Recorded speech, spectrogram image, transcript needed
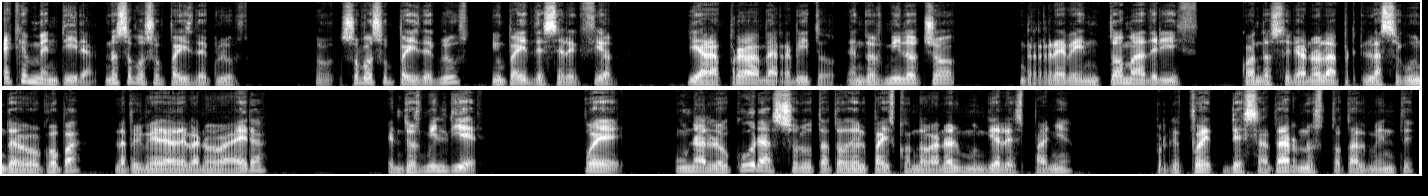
es que es mentira. No somos un país de clubs. So- Somos un país de clubs y un país de selección. Y a las pruebas me repito. En 2008 reventó Madrid cuando se ganó la segunda Eurocopa, la primera de la nueva era. En 2010 fue una locura absoluta todo el país cuando ganó el Mundial España, porque fue desatarnos totalmente.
